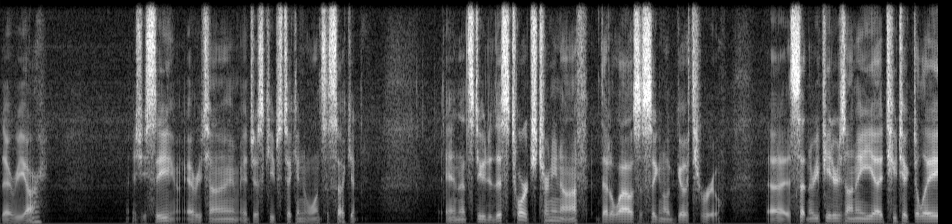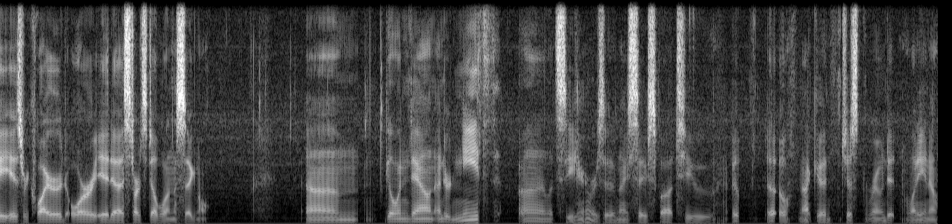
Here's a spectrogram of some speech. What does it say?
there we are. As you see, every time it just keeps ticking once a second. And that's due to this torch turning off that allows the signal to go through. Uh, setting the repeaters on a uh, two tick delay is required or it uh, starts doubling the signal. Um, going down underneath, uh, let's see here, where's a nice safe spot to, oh, uh-oh, not good, just ruined it, what do you know.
